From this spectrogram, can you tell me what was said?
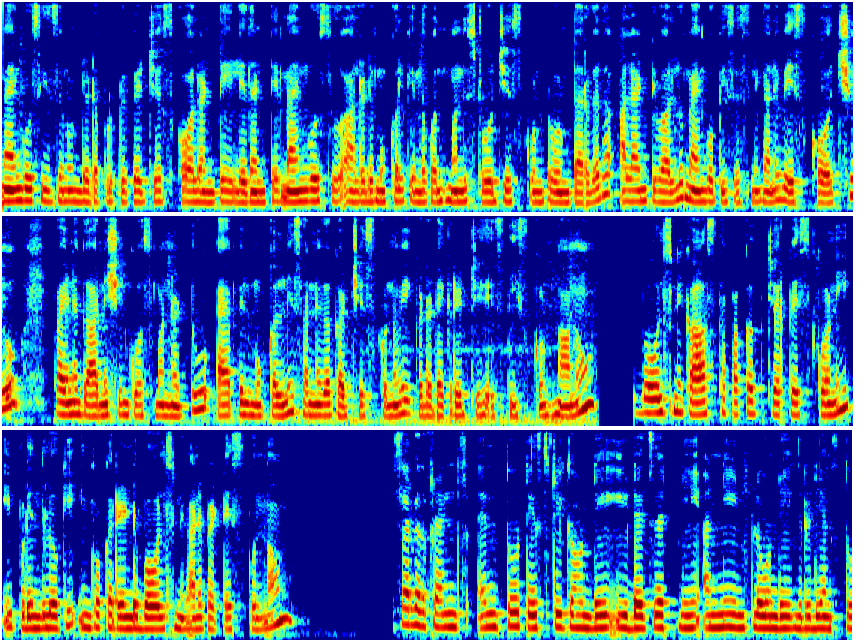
మ్యాంగో సీజన్ ఉండేటప్పుడు ప్రిపేర్ చేసుకోవాలంటే లేదంటే మ్యాంగోస్ ఆల్రెడీ ముక్కల కింద కొంతమంది స్టోర్ చేసుకుంటూ ఉంటారు కదా అలాంటి వాళ్ళు మ్యాంగో పీసెస్ని కానీ వేసుకోవచ్చు. పైన గార్నిషింగ్ కోసం అన్నట్టు యాపిల్ ముక్కల్ని సన్నగా కట్ చేసుకున్నవి ఇక్కడ డెకరేట్ చేసి తీసుకుంటున్నాను. బౌల్స్ని కాస్త పక్కకు చెరిపేసుకొని ఇప్పుడు ఇందులోకి ఇంకొక రెండు బౌల్స్ని కానీ పెట్టేసుకుందాం. చూసారు కదా ఫ్రెండ్స్ ఎంతో టేస్టీగా ఉండే ఈ డెజర్ట్ని అన్ని ఇంట్లో ఉండే ఇంగ్రీడియంట్స్తో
